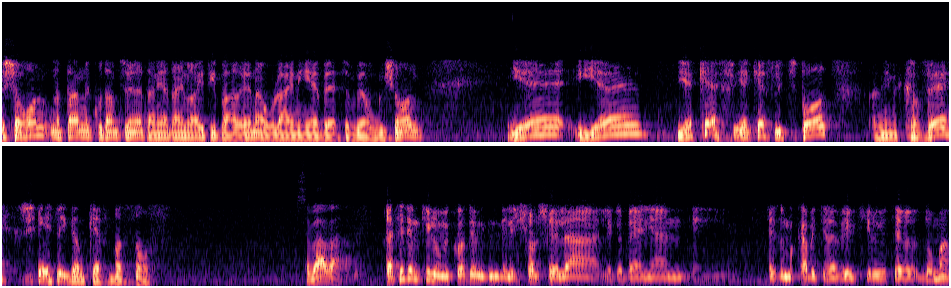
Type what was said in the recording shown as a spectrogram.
ששרון נתן נקודה מצוינת, אני עדיין לא הייתי בארנה, אולי אני אהיה בעצם ביום ראשון. יהיה, יהיה, יהיה כיף, יהיה כיף לצפות, אני מקווה שיהיה לי גם כיף בסוף. סבבה. רציתם כאילו מקודם לשאול שאלה לגבי העניין, אה, איזו מכבי תל אביב כאילו יותר דומה?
